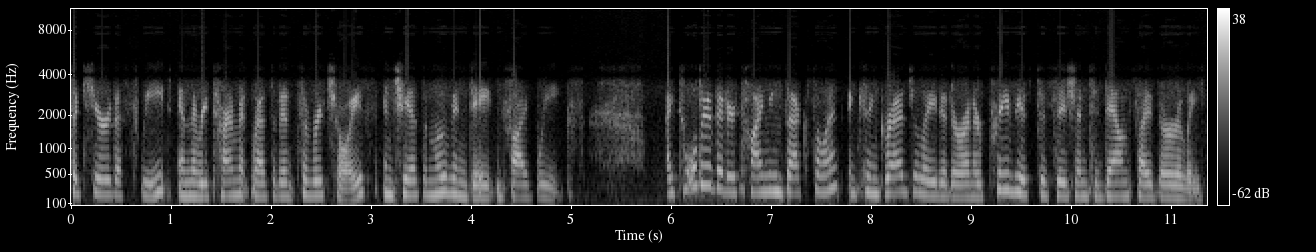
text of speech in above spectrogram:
secured a suite in the retirement residence of her choice, and she has a move-in date in five weeks. I told her that her timing's excellent and congratulated her on her previous decision to downsize early.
